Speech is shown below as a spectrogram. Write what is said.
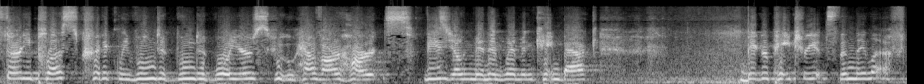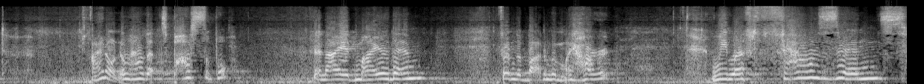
30 plus critically wounded, wounded warriors who have our hearts. These young men and women came back bigger patriots than they left. I don't know how that's possible. And I admire them from the bottom of my heart. We left thousands,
